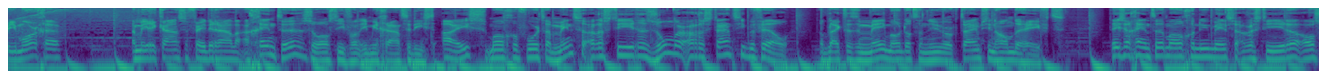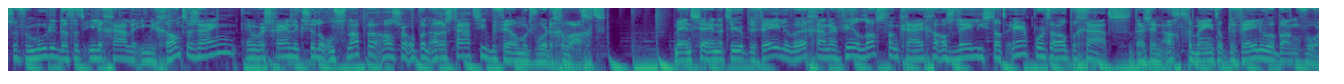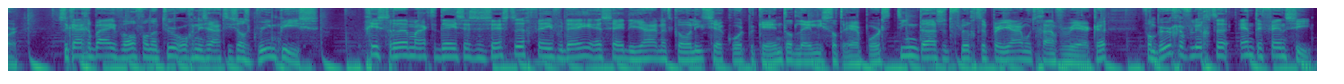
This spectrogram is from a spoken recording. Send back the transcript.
Goedemorgen. Amerikaanse federale agenten, zoals die van immigratiedienst ICE... mogen voortaan mensen arresteren zonder arrestatiebevel. Dat blijkt uit een memo dat de New York Times in handen heeft. Deze agenten mogen nu mensen arresteren als ze vermoeden dat het illegale immigranten zijn... en waarschijnlijk zullen ontsnappen als er op een arrestatiebevel moet worden gewacht. Mensen en natuur op de Veluwe gaan er veel last van krijgen als Lelystad Airport open gaat. Daar zijn acht gemeenten op de Veluwe bang voor. Ze krijgen bijval van natuurorganisaties als Greenpeace. Gisteren maakte D66, VVD en CDA in het coalitieakkoord bekend... dat Lelystad Airport 10.000 vluchten per jaar moet gaan verwerken... van burgervluchten en defensie.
